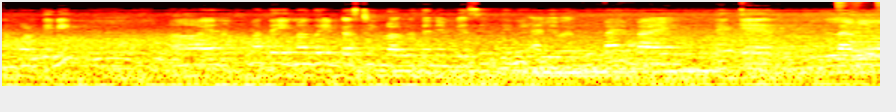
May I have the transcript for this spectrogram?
ಅಂದ್ಕೊಳ್ತೀನಿ ಮತ್ತು ಇನ್ನೊಂದು ಇಂಟ್ರೆಸ್ಟಿಂಗ್ ಬ್ಲಾಗ್ ಜೊತೆ ನಿಮಗೆ ಸಿಗ್ತೀನಿ ಅಲ್ಲಿವರೆಗೂ. Bye bye take care love you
